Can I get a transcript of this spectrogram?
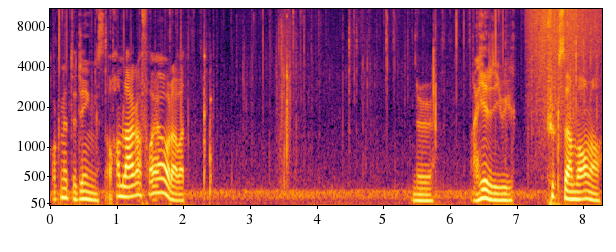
Trocknete Dings. Auch am Lagerfeuer oder was? Nö. Ah, hier, die Füchse haben wir auch noch.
